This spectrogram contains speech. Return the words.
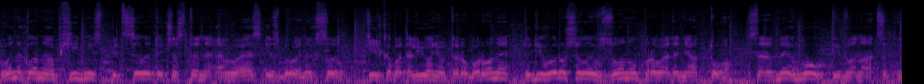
виникла необхідність підсилити частини МВС і збройних сил. Кілька батальйонів тероборони тоді вирушили в зону проведення АТО. Серед них був і 12-й.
